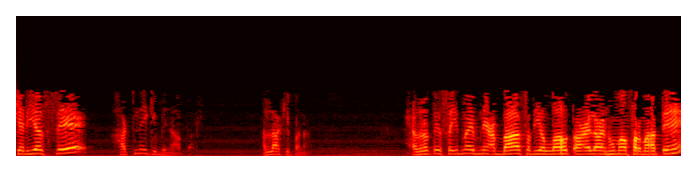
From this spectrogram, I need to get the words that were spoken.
شریعت سے ہٹنے کی بنا پر، اللہ کی پناہ۔ حضرت سیدنا ابن عباس صدی اللہ تعالی عنہما فرماتے ہیں،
